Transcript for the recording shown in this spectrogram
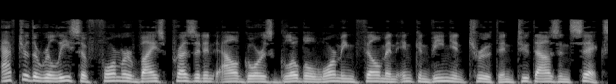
After the release of former Vice President Al Gore's global warming film An Inconvenient Truth in 2006,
